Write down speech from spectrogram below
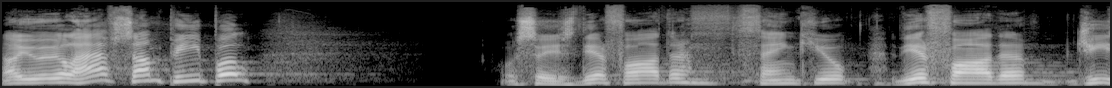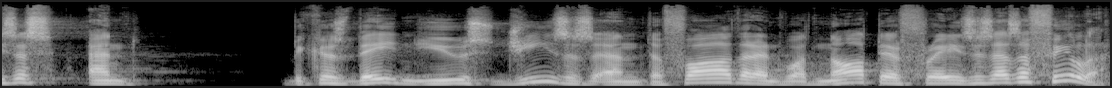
Now, you will have some people who says, Dear Father, thank you. Dear Father, Jesus, and because they use Jesus and the Father and whatnot, their phrases as a filler.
